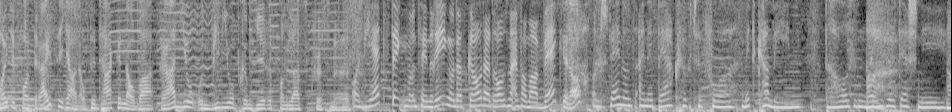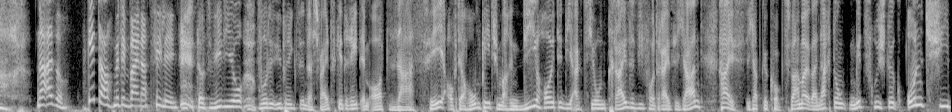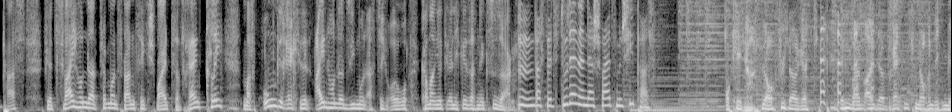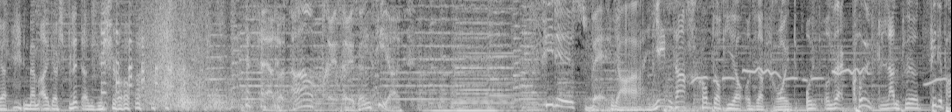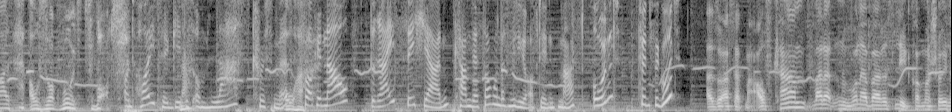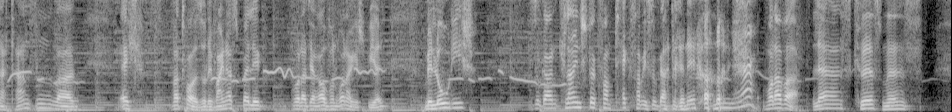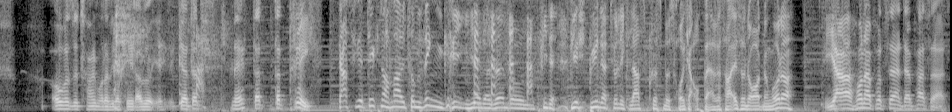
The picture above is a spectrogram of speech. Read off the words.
Heute vor 30 Jahren, auf den Tag genau, war Radio- und Videopremiere von Last Christmas. Und jetzt denken wir uns den Regen und das Grau da draußen einfach mal weg. Genau. Und stellen uns eine Berghütte vor mit Kamin. Draußen rieselt der Schnee. Ach. Na also, Geht doch mit dem Weihnachtsfeeling. Das Video wurde übrigens in der Schweiz gedreht, im Ort Saasfee. Auf der Homepage machen die heute die Aktion Preise wie vor 30 Jahren. Heißt, ich habe geguckt, zweimal Übernachtung mit Frühstück und Skipass für 225 Schweizer Frankli. Macht umgerechnet 187 Euro. Kann man jetzt ehrlich gesagt nichts zu sagen. Hm, was willst du denn in der Schweiz mit Skipass? Okay, da hast du auch wieder recht. In meinem Alter brechen Knochen nicht mehr, in meinem Alter splittern sie schon. RSH präsentiert. Fides Welt. Ja, jeden Tag kommt doch hier unser Freund und unser Kultlandwirt Fidepal aus Sorgwold zu Wort. Und heute geht Na? es um Last Christmas. Oha. Vor genau 30 Jahren kam der Song und das Video auf den Markt. Und? Findest du gut? Also als das mal aufkam, war das ein wunderbares Lied. Konnte man schön nach tanzen, war echt, war toll. So die Weihnachtsbälle wurde das ja rauf und runter gespielt. Melodisch. Sogar ein kleines Stück vom Text habe ich sogar drin. Ja. Wunderbar. Last Christmas. Over the Time oder wie das geht. Also, ja, das, ne, das, das prägt dass wir dich nochmal zum Singen kriegen hier in der Sendung. Fide, wir spielen natürlich Last Christmas heute auch bei RSH. Ist in Ordnung, oder? Ja, 100 Prozent, dann passt das.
